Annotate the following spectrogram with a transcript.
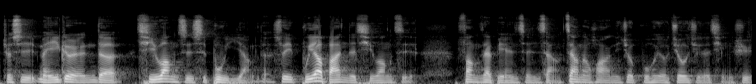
就是每一个人的期望值是不一样的，所以不要把你的期望值。放在别人身上，这样的话你就不会有纠结的情绪。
